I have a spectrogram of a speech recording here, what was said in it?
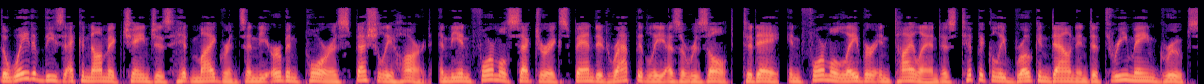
The weight of these economic changes hit migrants and the urban poor especially hard, and the informal sector expanded rapidly as a result. Today, informal labor in Thailand is typically broken down into three main groups:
